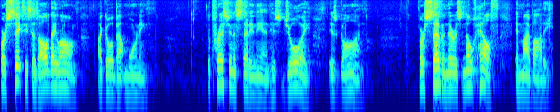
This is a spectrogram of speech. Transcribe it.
Verse 6, he says, All day long I go about mourning. Depression is setting in, his joy is gone. Verse 7, there is no health in my body.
